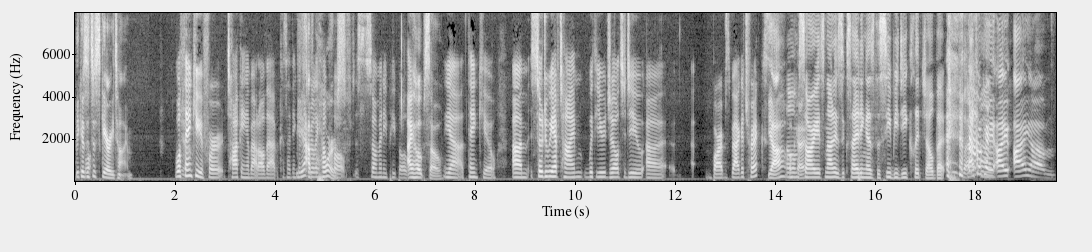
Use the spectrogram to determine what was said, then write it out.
Because it's a scary time. Well, thank you for talking about all that because I think it's Yeah, really helpful to so many people. I hope so. yeah, thank you. Um, so, do we have time with you, Jill, to do uh, Barb's bag of tricks? Yeah. Oh, okay. I'm sorry, it's not as exciting as the CBD clit gel, but That's okay. I I um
